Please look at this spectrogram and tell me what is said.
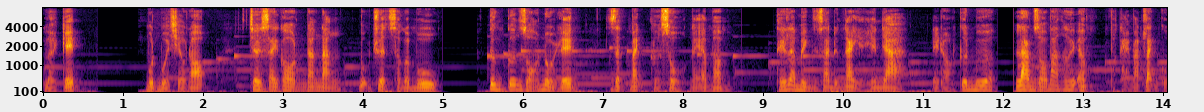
Lời kết Một buổi chiều nọ, Trời Sài Gòn đang nắng, bỗng chuyển sang âm u. Từng cơn gió nổi lên, giật mạnh cửa sổ ngay ầm ầm. Thế là mình ra đứng ngay ở hiên nhà để đón cơn mưa, làn gió mang hơi ẩm và cái mát lạnh của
